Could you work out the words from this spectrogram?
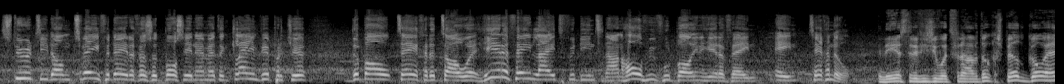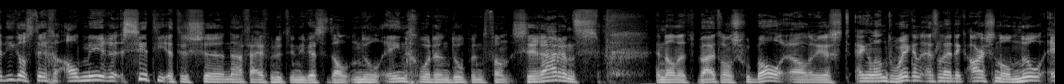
stuurt hij dan twee verdedigers het bos in. En met een klein wippertje de bal tegen de touwen. Heerenveen leidt verdiend na een half uur voetbal in Heerenveen 1 tegen 0. In de eerste divisie wordt vanavond ook gespeeld. Go Ahead Eagles tegen Almere City. Het is uh, na vijf minuten in die wedstrijd al 0-1 geworden. Een doelpunt van Serarens. En dan het buitenlands voetbal. Allereerst Engeland, Wigan Athletic Arsenal 0-1.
